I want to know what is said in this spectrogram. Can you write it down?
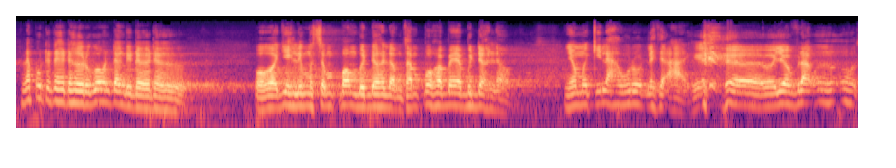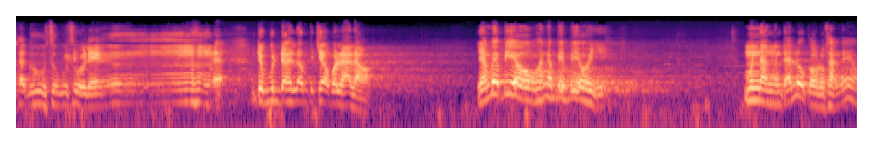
Kenapa dah dah rugo tentang dah dah dah. Orang jih lima sempom bedah lam sampo habis bedah lam. Yang mekilah urut le tak. Yo berat sagu usul-usul le. Dia bedah lam picak bola lam. Yang bepio, hana bepio je. Menang tak lu kau urusan dia.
